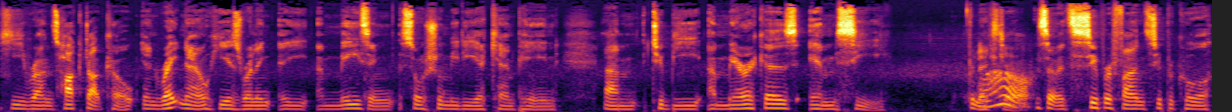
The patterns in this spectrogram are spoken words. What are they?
He runs Hawk.co, and right now he is running a amazing social media campaign um, to be America's MC for next year. So it's super fun, super cool.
